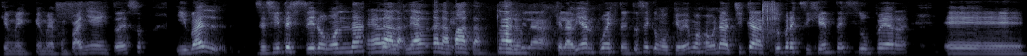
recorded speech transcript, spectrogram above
que me, que me acompañe y todo eso, y Val se siente cero onda. Le haga la, pata, claro. Que la, que la, habían puesto. Entonces como que vemos a una chica súper exigente, súper eh,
